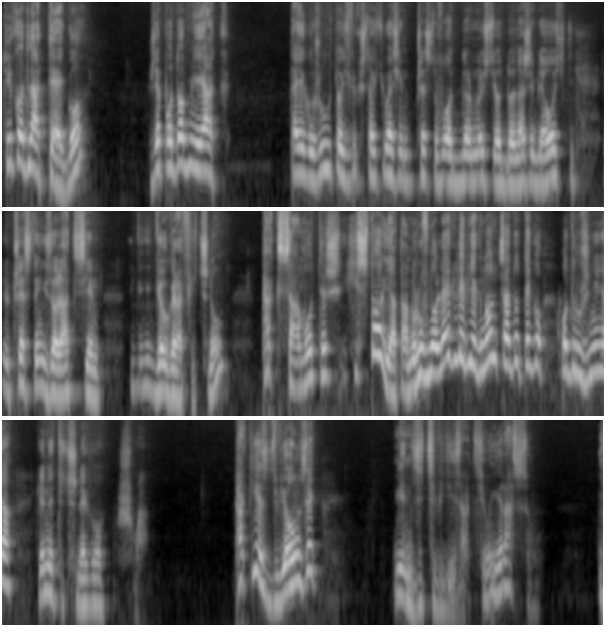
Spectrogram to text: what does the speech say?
Tylko dlatego, że podobnie jak ta jego żółtość wykształciła się przez to w odrębności od naszej białości, przez tę izolację geograficzną, tak samo też historia tam równolegle biegnąca do tego odróżnienia genetycznego szła. Taki jest związek między cywilizacją i rasą. I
